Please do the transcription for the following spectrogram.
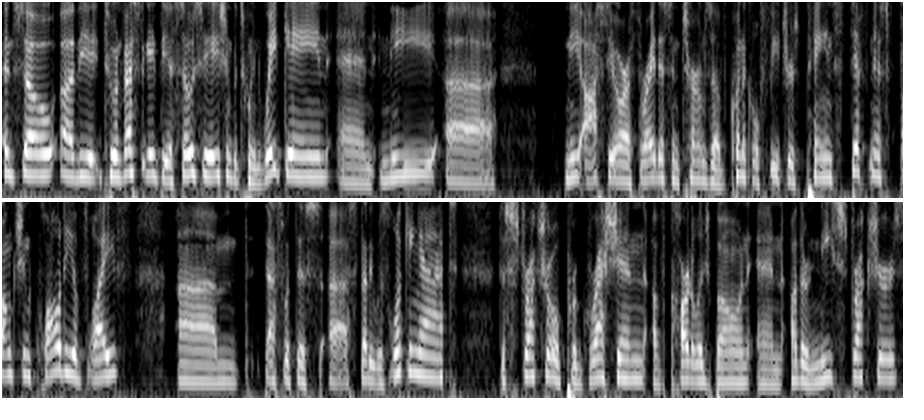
And so, uh, the to investigate the association between weight gain and knee uh, knee osteoarthritis in terms of clinical features, pain, stiffness, function, quality of life. Um, that's what this uh, study was looking at. The structural progression of cartilage bone and other knee structures,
